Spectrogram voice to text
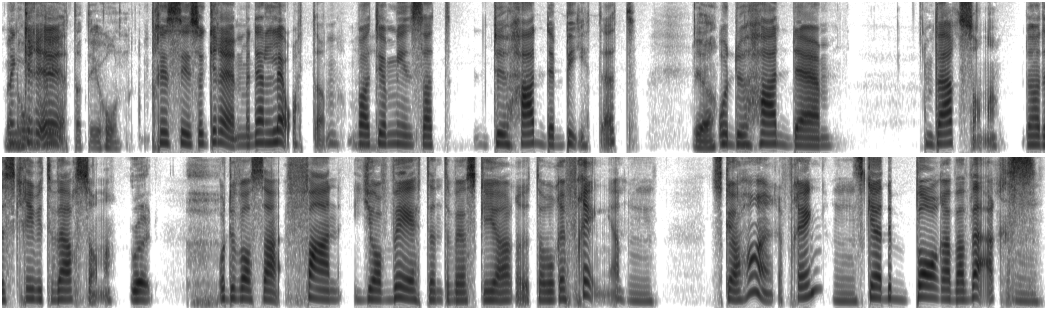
Men hon vet att det är hon. Precis, och grejen med den låten var att Mm. jag minns att du hade beatet Ja. och du hade verserna. Du hade skrivit verserna. Right. Och du var så här, fan jag vet inte vad jag ska göra utav refrängen. Mm. Ska jag ha en refräng? Mm. Ska det bara vara vers? Mm.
